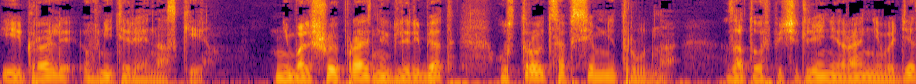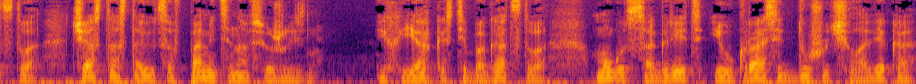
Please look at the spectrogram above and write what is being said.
и играли в «Не теряй носки». Небольшой праздник для ребят устроить совсем нетрудно, зато впечатления раннего детства часто остаются в памяти на всю жизнь. Их яркость и богатство могут согреть и украсить душу человека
